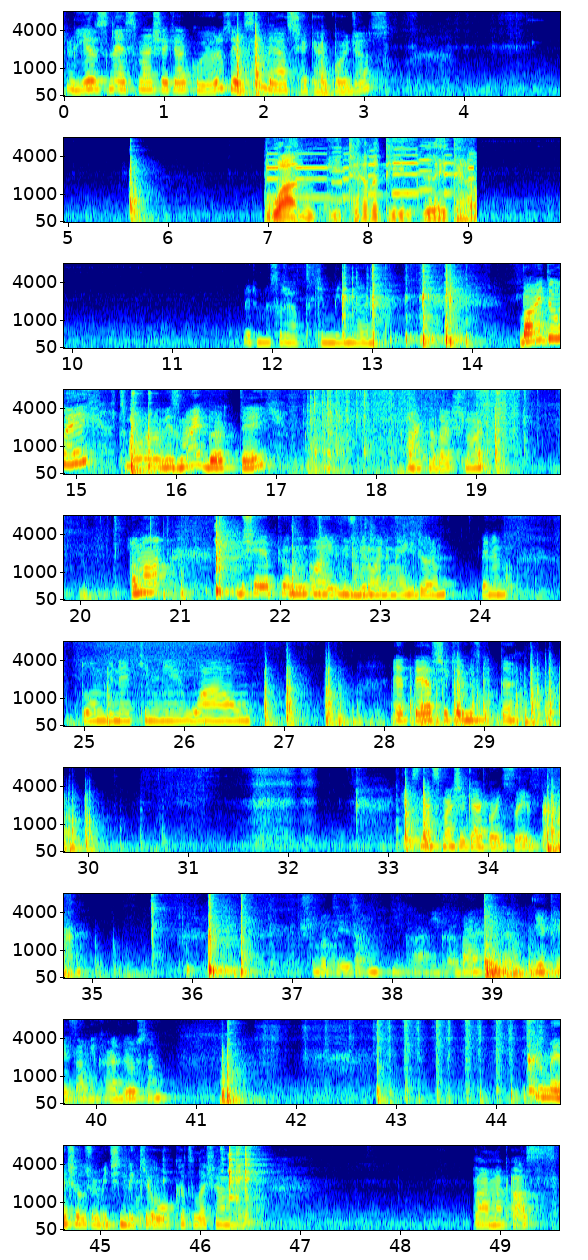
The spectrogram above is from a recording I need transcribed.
Şimdi yarısını esmer şeker koyuyoruz. Yarısını beyaz şeker koyacağız. One eternity later. Bir mesaj attı kim bilmiyorum. By the way, tomorrow is my birthday. Arkadaşlar. Ama bir şey yapıyor muyum? Hayır, 101 oynamaya gidiyorum. Benim doğum günü etkinliği. Wow. Evet, beyaz şekerimiz bitti. Kesin esmer şeker koyacağız o yüzden. Şunu teyzem yıkar, yıkar. Ben yıkarım. Niye teyzem yıkar diyorsam. kırmaya çalışıyorum içindeki o katılaşanları. Parmak az.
